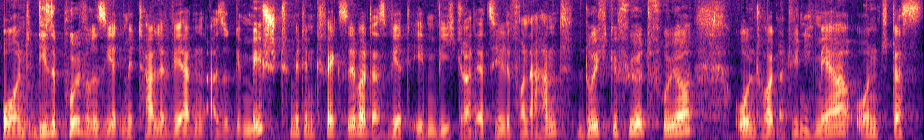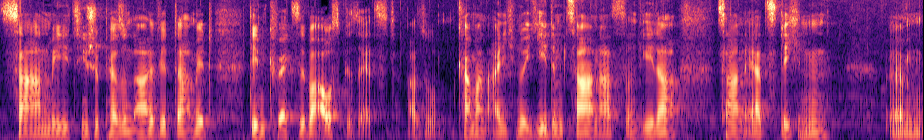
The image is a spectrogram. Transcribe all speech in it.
Und diese pulverisierten Metalle werden also gemischt mit dem Quecksilber. Das wird eben, wie ich gerade erzählte, von der Hand durchgeführt früher und heute natürlich nicht mehr. Und das zahnmedizinische Personal wird damit dem Quecksilber ausgesetzt. Also kann man eigentlich nur jedem Zahnarzt und jeder zahnärztlichen ähm,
